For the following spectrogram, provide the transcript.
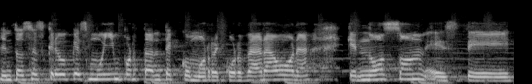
Entonces creo que es muy importante como recordar ahora que no son este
